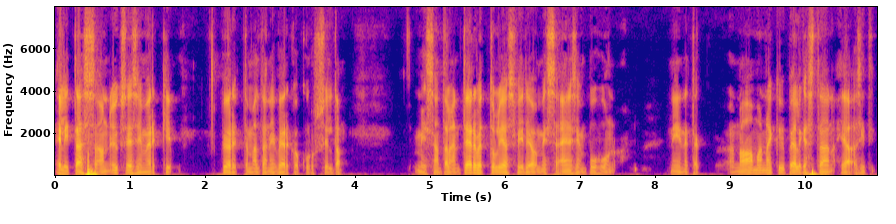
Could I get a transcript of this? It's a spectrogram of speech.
Eli tässä on yksi esimerkki pyörittämältäni verkkokurssilta, missä on tällainen tervetulias-video, missä ensin puhun niin, että naama näkyy pelkästään ja sitten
